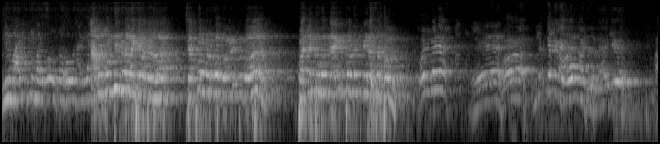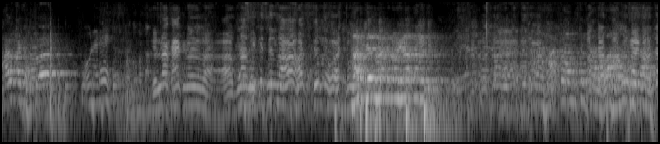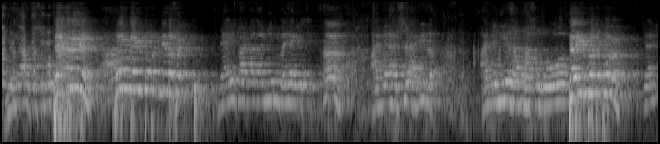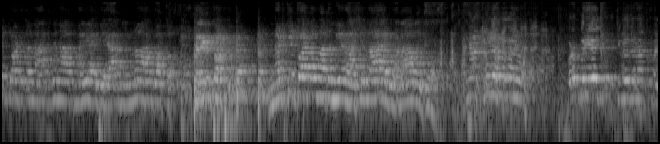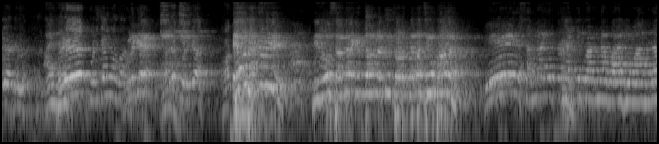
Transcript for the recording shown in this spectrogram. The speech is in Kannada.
ನೀವು ಮಾಡಿದ್ ನೀವು ಮಾಡ್ಕೊಳ್ತ ಹೋಗು ನನಗೆ ಅದು ಮುಂದಿನ ಕಡೆ ಕೇಳಬೇಡ ಚಪ್ಪಲ್ ಮಾಡ್ಕೋ ಬಂಗಡಿ ತಗೋ. ಪಡ್ಲಿ ತಗೋ ಮ್ಯಾಗಿನ ತೋಟಕ್ಕೆ ನೀರು ಹಚ್ಚಕ್ ಹೋಗು ಹೋಗ್ಬೇಡ ಏ ಏನ್ ಮಾಡ್ರಿ ಹಾಗೆ ಹಾಳು ಮಾಡಿ ಹೋಗು ನಡೆ. ಎಲ್ಲ ಹಾಕಿ ನೋಡಿದ? ಹದಿನಾರು ರೊಟ್ಟಿ ತಿಂದ ಹತ್ತು ತಿಂದ ಹೊಟ್ಟು ಹತ್ತು ಏನು ಹತ್ತು ನೋಡಿ ಹೇಳತ್ತಾನ ಹಾಕ್ತಾರ ಅಂತಿರ್ತಾರೋ, ಹಾಗೆ ತಿಂತಾರೋ. ನೀನ್ ಯಾರ್ ತಿಂತೀರೋ? ಯಾಕಂದ್ರೆ ಹೋಗಿ ಮ್ಯಾಗಿನ ತೋಟಕ್ಕೆ ನೀರು ಹಚ್ಚಕ್ ಮ್ಯಾಗಿನ ತೋಟದಾಗ ನೀರು ಮಳೆ ಆಗೈತಿ ಹಾ ಅಲ್ಲೇ ಹಸಿ ಅರಿಲ್ಲ ಅಲ್ಲೇ ನೀರು ಹಣ್ಣು ಹಸೋದು ತೆಳಗಿನ ತೋಟಕ್ಕೆ ಹೋಗು ಕೆಳಗಿನ ತೋಟದಾಗ ನಾಲ್ಕು ದಿನ ಆತ್ ಮಳೆ ಆಗಿ ಅದು ಇನ್ನೂ ಆರ್ವಾತು ಕೆಳಗಿನ ತೋಟ ನಡ್ಕಿನ ತೋಟದಾಗ ಮಾತ್ರ ನೀರು ಹಾಸಿಲ್ಲ ಅಲ್ಲಿ ಒಣ ಆಗೈತು ಬರೋಬ್ಬರಿ ತಿಂಗಳ ಜನ ಮಳೆ ಆಗಿಲ್ಲ ಅಲ್ಲಿ ಬರೇ ಗುಳಿಗ್ಯಾವ ಅವ. ಒಳಗೆ ಬರೇ ಗುಳಿಗ ಏ ರಂಗವಿ, ನೀನು ಸಣ್ಣಾಗಿದ್ದ ನಡು ತೋಟಕ್ಕೆಲ್ಲ ಜೀವ ಬಾಳ ಏ ಸಣ್ಣಾಗಿರ್ತ ತೋಟದ ಮ್ಯಾಗ ಭಾಳ ಜೀವ ಅಂದ್ರ.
